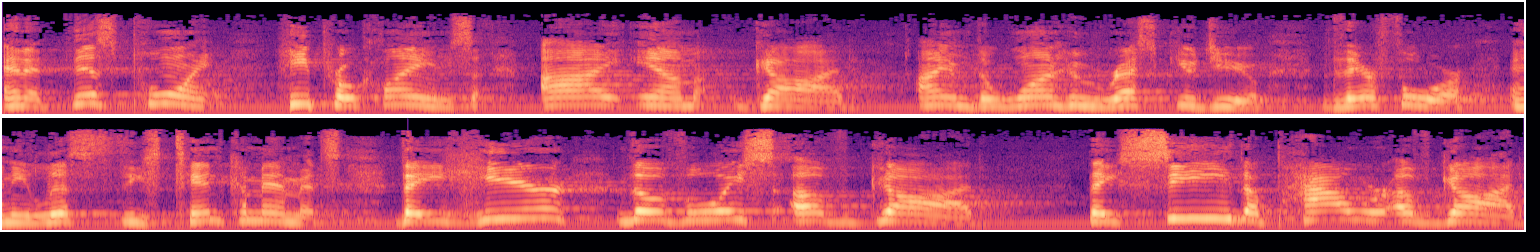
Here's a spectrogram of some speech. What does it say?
And at this point, He proclaims, I am God. I am the one who rescued you. Therefore, and he lists these Ten Commandments. They hear the voice of God. They see the power of God.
